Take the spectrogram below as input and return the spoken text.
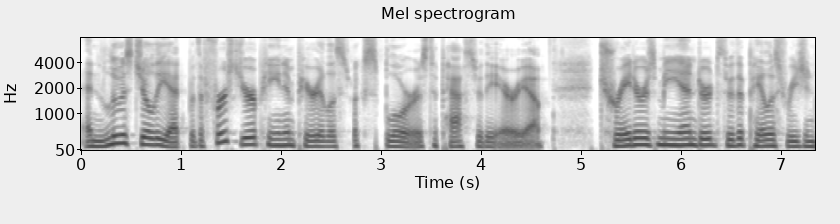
and Louis Joliet were the first European imperialist explorers to pass through the area. Traders meandered through the Palos region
